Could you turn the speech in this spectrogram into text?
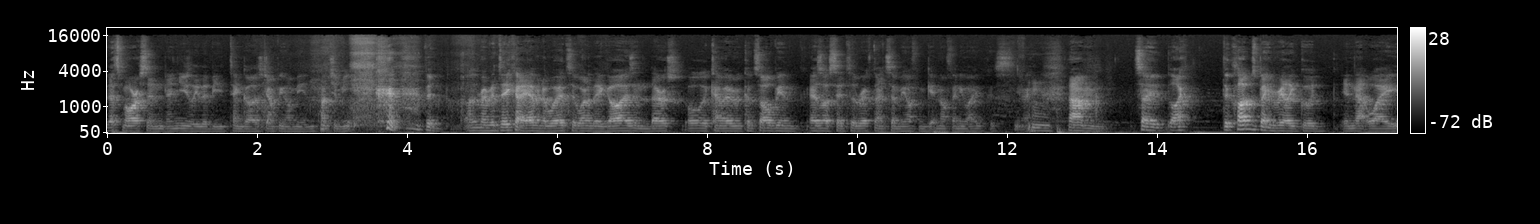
that's Morrison, and usually there'd be ten guys jumping on me and punching me. but I remember DK having a word to one of their guys, and they was all came over and consoled me. And as I said to the ref, don't send me off. I'm getting off anyway because you know. Mm. Um, so like the club's been really good in that way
